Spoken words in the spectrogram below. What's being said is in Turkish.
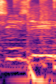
preciso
